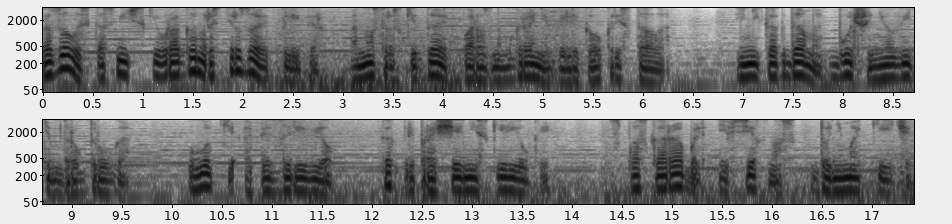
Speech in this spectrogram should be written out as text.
Казалось, космический ураган растерзает клипер, а нас раскидает по разным граням Великого Кристалла. И никогда мы больше не увидим друг друга. Локки опять заревел, как при прощании с Кириллкой. Спас корабль и всех нас до немакейчик.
